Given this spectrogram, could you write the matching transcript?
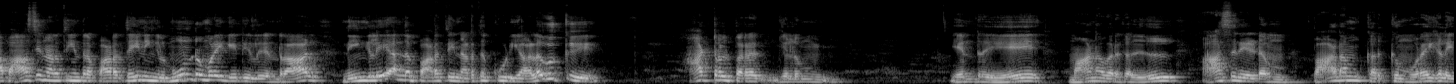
அப்போ ஆசிரியர் நடத்துகின்ற பாடத்தை நீங்கள் மூன்று முறை கேட்டீர்கள் என்றால் நீங்களே அந்த பாடத்தை நடத்தக்கூடிய அளவுக்கு ஆற்றல் பெற இயலும் என்று மாணவர்கள் ஆசிரியரிடம் பாடம் கற்கும் முறைகளை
